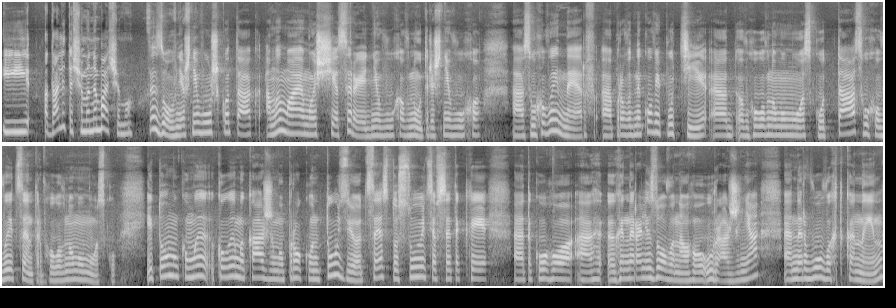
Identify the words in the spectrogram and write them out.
І а далі те, що ми не бачимо. Це зовнішнє вушко, так. А ми маємо ще середнє вухо, внутрішнє вухо, слуховий нерв, проводникові путі в головному мозку та слуховий центр в головному мозку. І тому, коли ми, кажемо про контузію, це стосується все-таки е, такого е, генералізованого ураження е, нервових тканин,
